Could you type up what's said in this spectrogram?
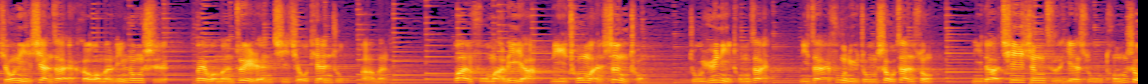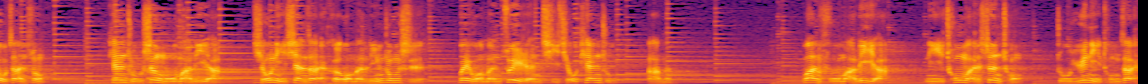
求你现在和我们临终时，为我们罪人祈求天主，阿门。万福玛利亚，你充满圣宠，主与你同在，你在妇女中受赞颂。你的亲生子耶稣同受赞颂，天主圣母玛利亚，求你现在和我们临终时，为我们罪人祈求天主。阿门。万福玛利亚，你充满圣宠，主与你同在，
